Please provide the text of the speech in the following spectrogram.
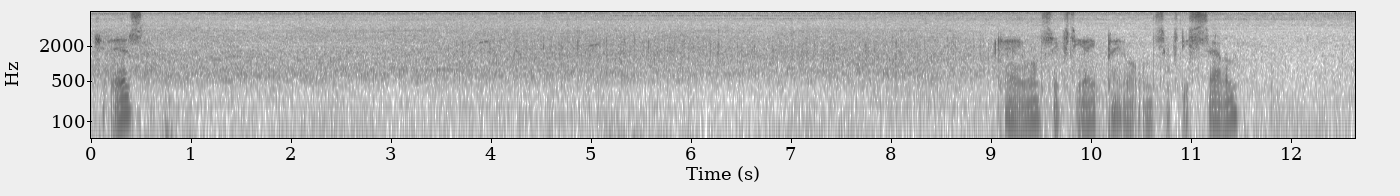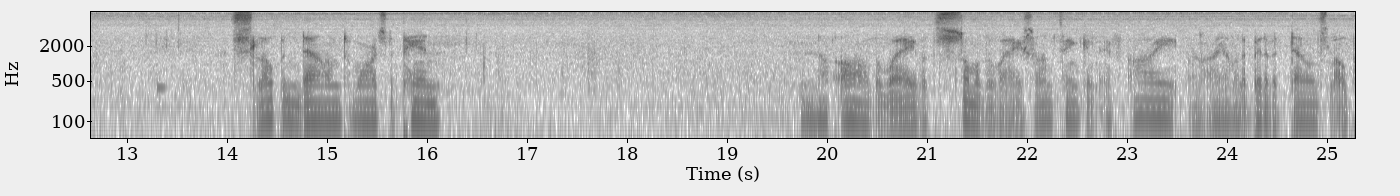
Which it is. Okay, 168, paid about 167. It's sloping down towards the pin. Not all the way, but some of the way. So I'm thinking if I, I am on a bit of a downslope,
